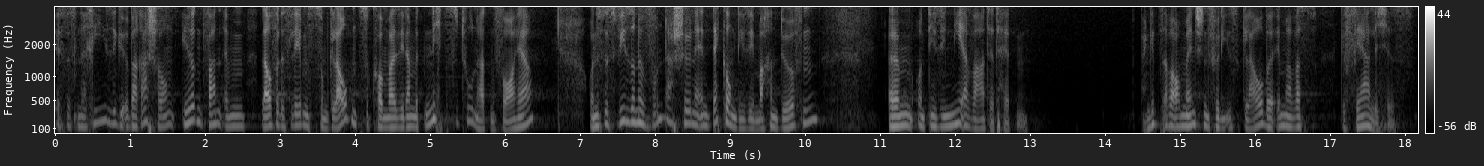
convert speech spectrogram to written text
ist es eine riesige Überraschung, irgendwann im Laufe des Lebens zum Glauben zu kommen, weil sie damit nichts zu tun hatten vorher. Und es ist wie so eine wunderschöne Entdeckung, die sie machen dürfen ähm, und die sie nie erwartet hätten. Dann gibt es aber auch Menschen, für die ist Glaube immer was Gefährliches,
